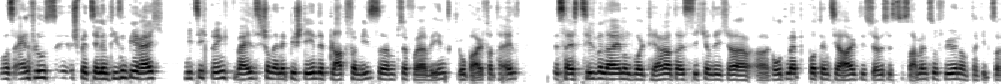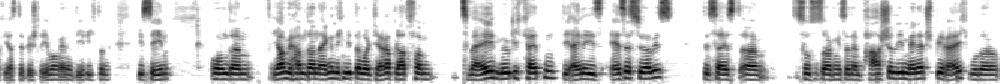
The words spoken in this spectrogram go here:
was Einfluss äh, speziell in diesem Bereich mit sich bringt, weil es schon eine bestehende Plattform ist, ähm, so vorher erwähnt, global verteilt. Das heißt, Silverline und Volterra, da ist sicherlich ein Roadmap-Potenzial, die Services zusammenzuführen und da gibt es auch erste Bestrebungen in die Richtung gesehen. Und ähm, ja, wir haben dann eigentlich mit der Volterra-Plattform zwei Möglichkeiten. Die eine ist as a Service, das heißt ähm, sozusagen ist ein partially managed Bereich, wo der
